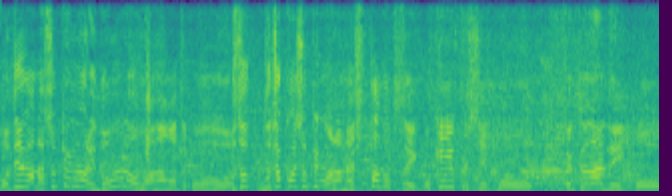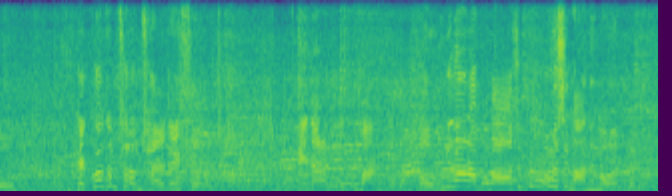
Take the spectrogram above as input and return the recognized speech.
어딜 가나 쇼핑몰이 너무너무 많아가지고 무조, 무조건 쇼핑몰 안에 스타벅스 있고 KFC 있고 맥도날드 있고 백화점처럼 잘 돼 있어요. 우리나라보다 더 많은 것 같아. 어, 우리나라보다 쇼핑몰 훨씬 많은 것 같아.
